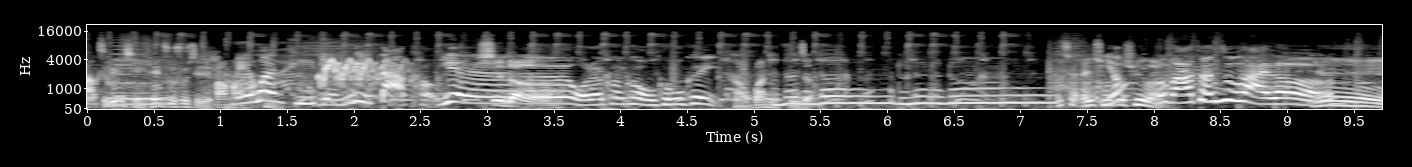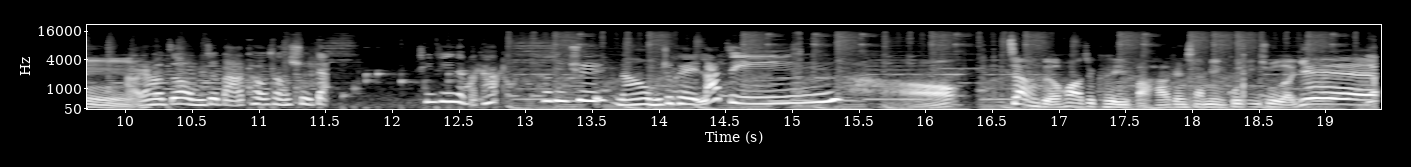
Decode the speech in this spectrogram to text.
好，这边请天竺鼠姐姐帮忙。没问题，严厉大考验。是的。我来看看我可不可以。好，我帮你扶着。哎，穿过去了，我把它穿出来了。嗯，好，然后之后我们就把它套上束带，轻轻的把它套进去，然后我们就可以拉紧。好，这样子的话就可以把它跟下面固定住了。耶！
